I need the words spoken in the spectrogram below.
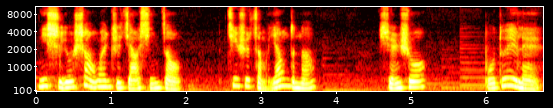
你使用上万只脚行走，竟是怎么样的呢？”玄说：“不对嘞，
